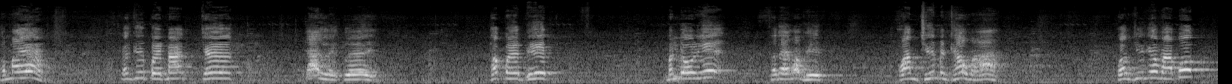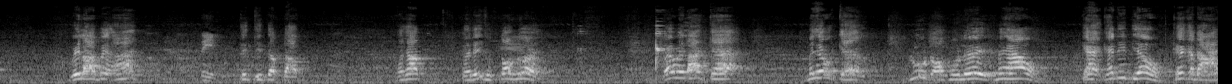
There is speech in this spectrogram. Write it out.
ทำไมอะ ก็คือเปิดมาเจอก้านเหล็กเลย ถ้าเปิดผิด มันโดนอย่างนี้ แสดงว่าผิด ความชื้นมันเข้ามา ความชื้นเข้ามาปุ๊บเวลาไปอาร์ตติดติดติดดับดับๆนะครับเกิดได้ถูกต้องด้วย แล้วเวลาแกะไม่ใช่ว่าแกะ รูดออกหมดเลยไม่เอา แกะแค่นิดเดียว แค่กระดาษ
